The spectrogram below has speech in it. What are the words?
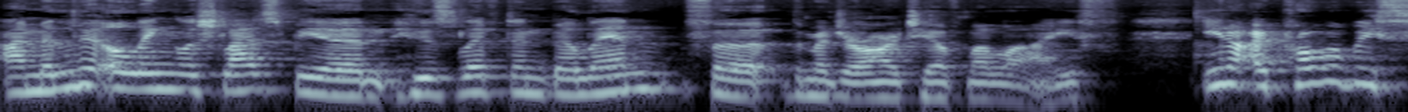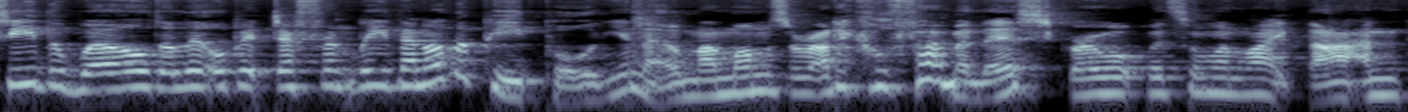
I'm a little English lesbian who's lived in Berlin for the majority of my life. You know, I probably see the world a little bit differently than other people. You know, my mum's a radical feminist, grow up with someone like that. And,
